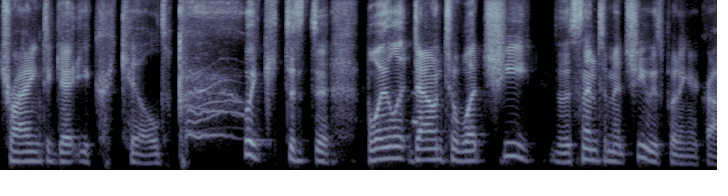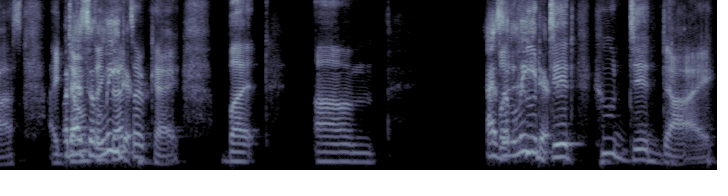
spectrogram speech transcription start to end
trying to get you killed. like just to boil it down to what she, the sentiment she was putting across. I but don't think leader, that's okay. But um as but a leader. Who did who did die?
